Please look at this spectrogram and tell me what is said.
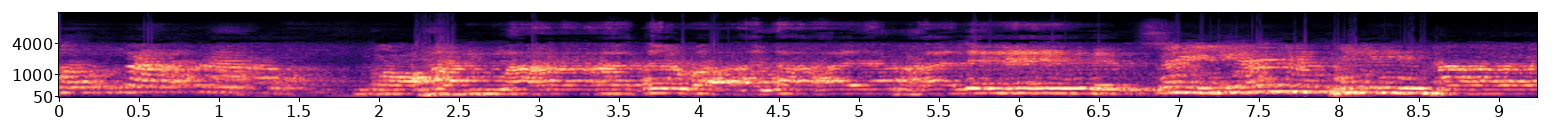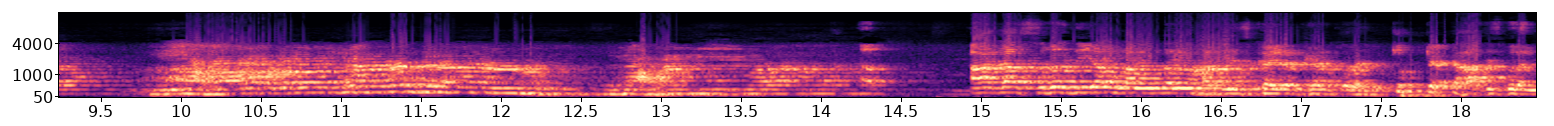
اللهم محمد وعلى آله আনাস রাদিয়াল্লাহু তাআলা হাদিস খেয়াল করেন, ছোট্ট একটা হাদিস বলে আমি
